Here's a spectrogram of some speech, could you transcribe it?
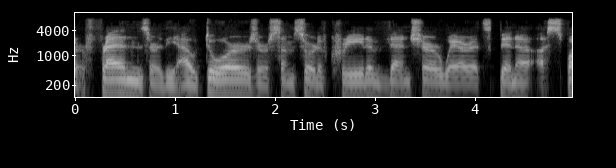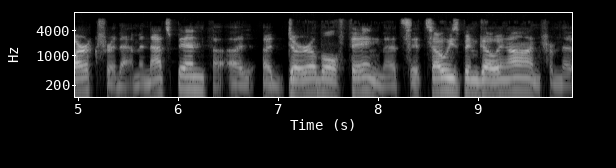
or friends or the outdoors or some sort of creative venture where it's been a, a spark for them and that's been a, a, durable thing that's it's always been going on from the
